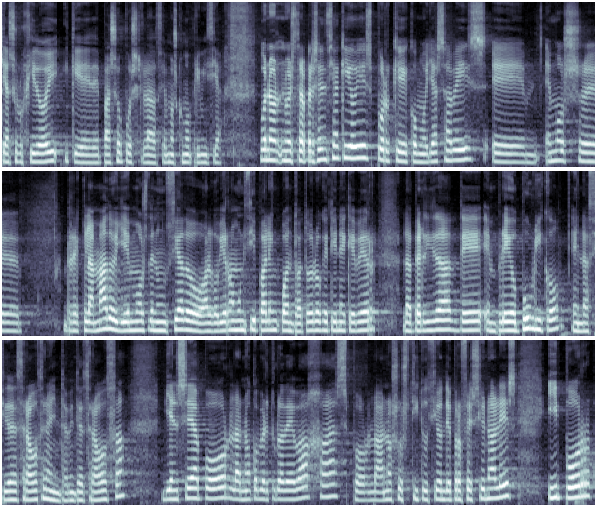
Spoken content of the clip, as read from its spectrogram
ha surgido hoy y que de paso pues la hacemos como primicia. Bueno, nuestra presencia aquí hoy es porque, como ya sabéis, eh, hemos reclamado y hemos denunciado al Gobierno municipal en cuanto a todo lo que tiene que ver la pérdida de empleo público en la ciudad de Zaragoza, en el Ayuntamiento de Zaragoza, bien sea por la no cobertura de bajas, por la no sustitución de profesionales y por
